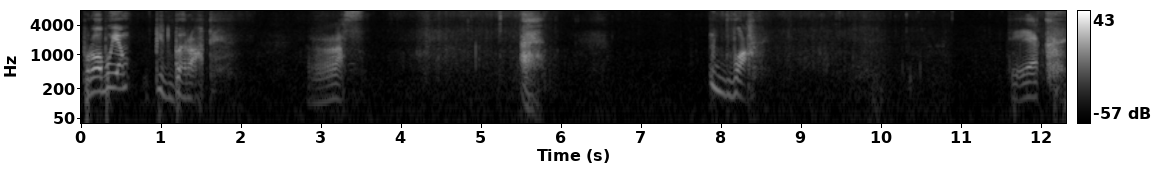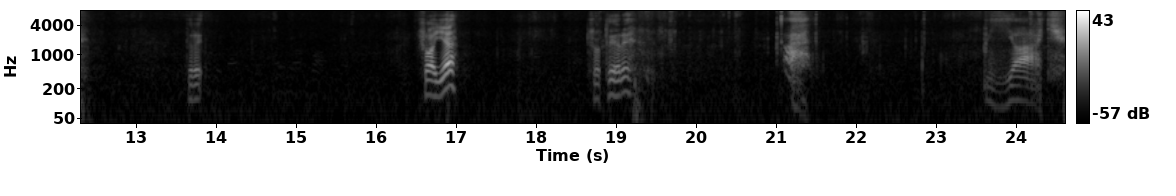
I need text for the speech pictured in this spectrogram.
пробуємо підбирати. Раз. Два. Так. Три. Що є? Чотири. П'ять.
